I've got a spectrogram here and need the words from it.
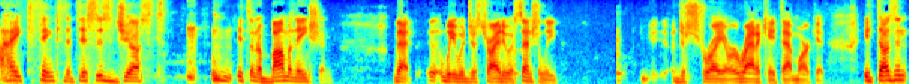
I think that this is just it's an abomination that we would just try to essentially destroy or eradicate that market. It doesn't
